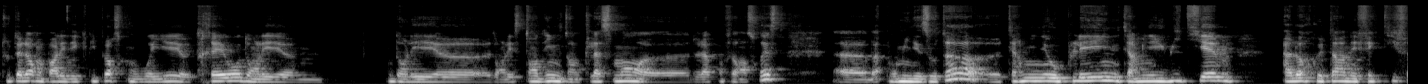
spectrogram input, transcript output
tout à l'heure on parlait des Clippers qu'on voyait très haut dans les, dans les, dans les standings, dans le classement de la conférence Ouest. Bah, pour Minnesota, terminer au play-in, terminer huitième, alors que tu as un effectif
